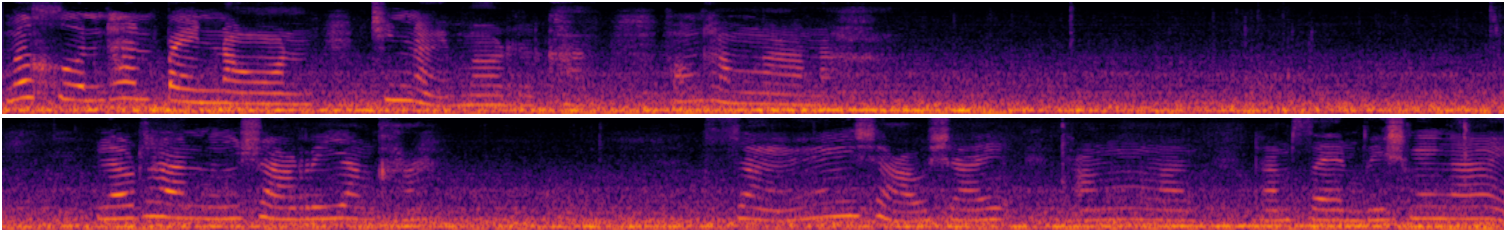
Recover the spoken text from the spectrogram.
เมื่อคืนท่านไปนอนที่ไหนมาหรือคะห้องทำงานนะคะ แล้วทานมื้อเช้าหรือยังคะสั่งให้สาวใช้ทั้งงานทำแซนด์วิชง่าย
